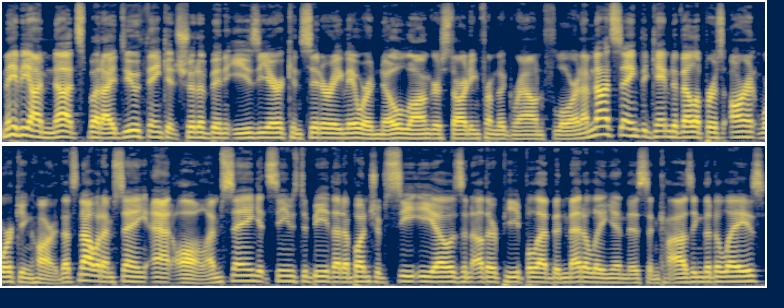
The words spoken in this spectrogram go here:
Maybe I'm nuts, but I do think it should have been easier considering they were no longer starting from the ground floor. And I'm not saying the game developers aren't working hard. That's not what I'm saying at all. I'm saying it seems to be that a bunch of CEOs and other people have been meddling in this and causing the delays.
